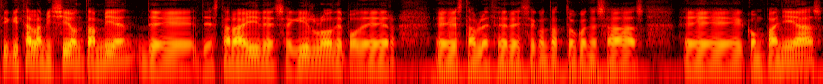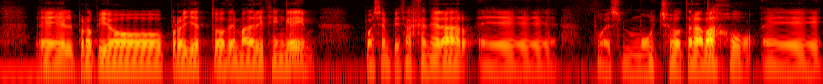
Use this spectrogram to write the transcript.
y quizá la misión también, de, estar ahí, de seguirlo, de poder eh, establecer ese contacto con esas eh, compañías. el propio proyecto de Madrid In Game pues empieza a generar pues mucho trabajo eh,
